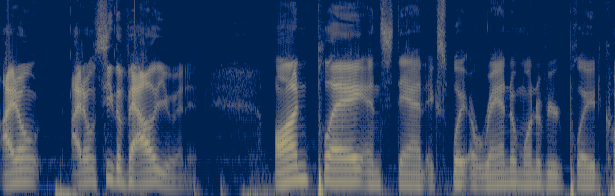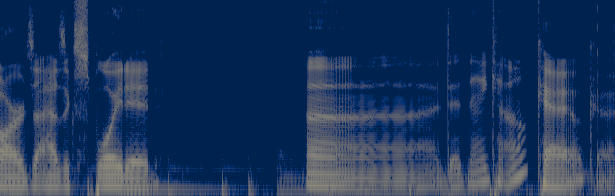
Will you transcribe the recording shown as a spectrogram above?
I don't I don't see the value in it. On play and stand, exploit a random one of your played cards that has exploited. Uh, did they? Okay, okay.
